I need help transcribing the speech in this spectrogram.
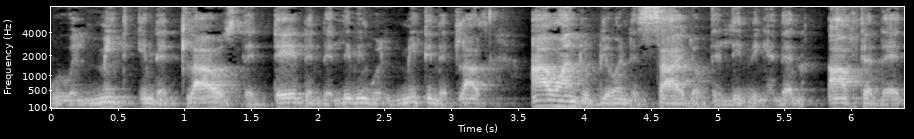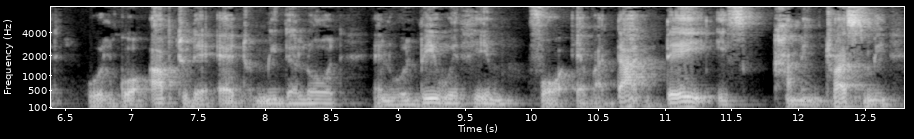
we will meet in the clouds. The dead and the living will meet in the clouds. I want to be on the side of the living, and then after that, we'll go up to the air to meet the Lord and we'll be with Him forever. That day is coming. Trust me,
